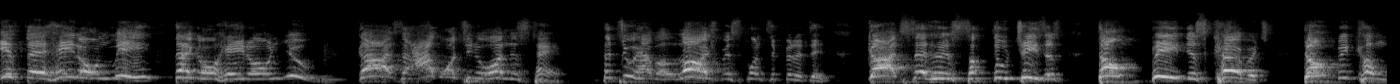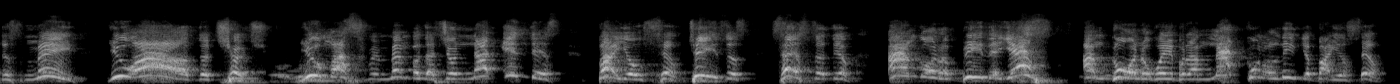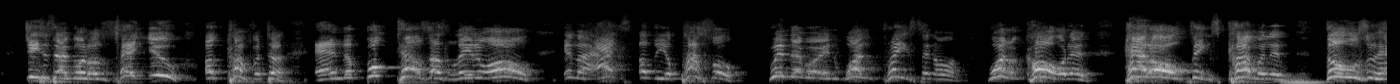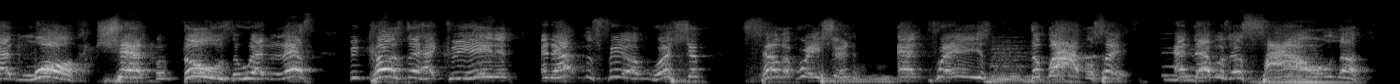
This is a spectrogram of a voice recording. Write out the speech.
if they hate on me, they're going to hate on you. God said, I want you to understand that you have a large responsibility. God said through Jesus, don't be discouraged. Don't become dismayed. You are the church. You must remember that you're not in this by yourself. Jesus says to them, I'm going to be there. Yes, I'm going away, but I'm not going to leave you by yourself. Jesus I'm going to send you a comforter. And the book tells us later on in the Acts of the Apostle, when they were in one place and on one accord and had all things common, and those who had more shared with those who had less, because they had created an atmosphere of worship, celebration, and praise, the Bible says. And there was a sound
